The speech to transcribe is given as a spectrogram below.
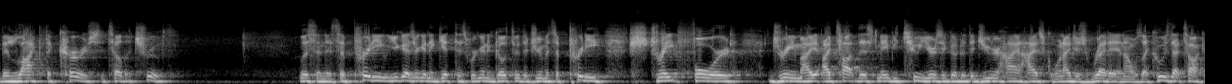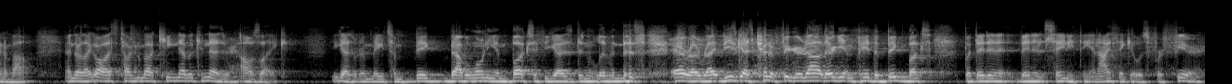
they lack the courage to tell the truth. Listen, it's a pretty, you guys are going to get this. We're going to go through the dream. It's a pretty straightforward dream. I, I, taught this maybe two years ago to the junior high and high school, and I just read it, and I was like, who's that talking about? And they're like, oh, that's talking about King Nebuchadnezzar. I was like, You guys would have made some big Babylonian bucks if you guys didn't live in this era, right? These guys couldn't figure it out. They're getting paid the big bucks, but they didn't, they didn't say anything. And I think it was for fear.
